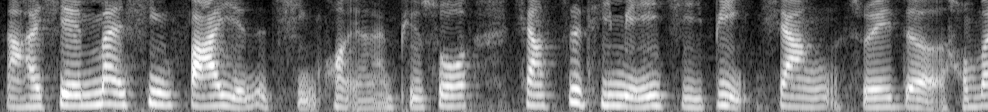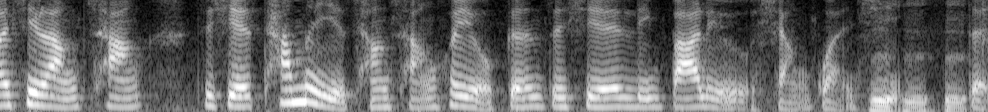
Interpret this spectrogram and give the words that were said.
然后一些慢性发炎的情况，比如说像自体免疫疾病，像所谓的红斑性狼疮这些，他们也常常会有跟这些淋巴瘤有相关性。嗯嗯对，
